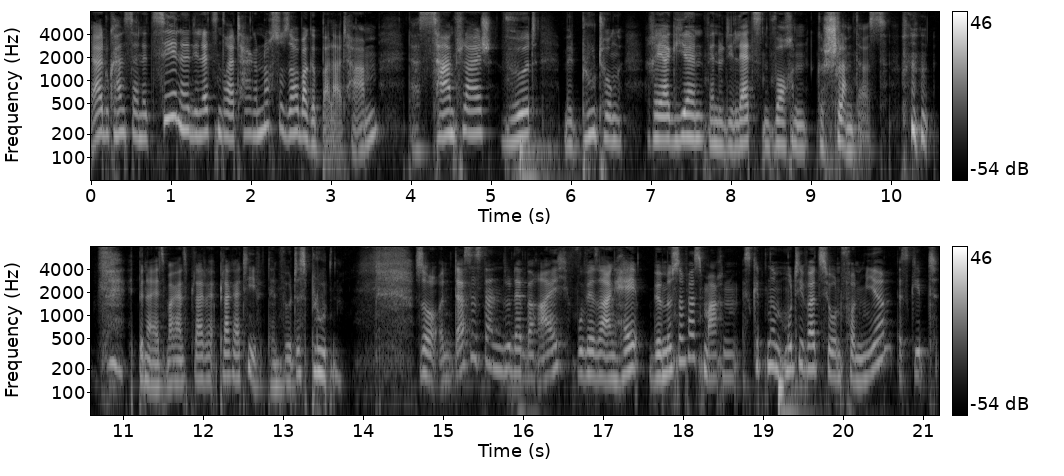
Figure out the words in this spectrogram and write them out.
Ja, du kannst deine Zähne die letzten drei Tage noch so sauber geballert haben. Das Zahnfleisch wird mit Blutung reagieren, wenn du die letzten Wochen geschlammt hast. ich bin da jetzt mal ganz plakativ, dann wird es bluten. So, und das ist dann so der Bereich, wo wir sagen, hey, wir müssen was machen. Es gibt eine Motivation von mir. Es gibt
